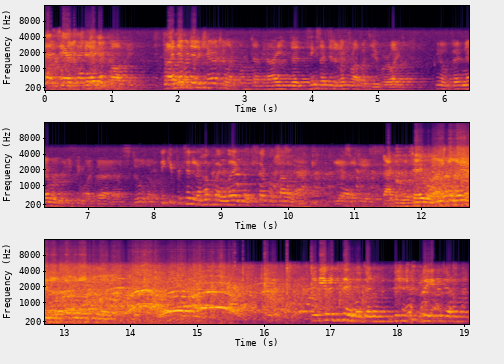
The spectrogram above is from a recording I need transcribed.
That's It's either air keg tapping. coffee. But I never did a character like Mark. I mean, I, the things I did at improv with you were like, you know, never anything like that, and I still don't. I think you pretended to hump my leg like several times. Yeah. Yes, I did. Back on the table. Where's the lady that's coming out the Lady under the table, gentlemen. Ladies and gentlemen.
